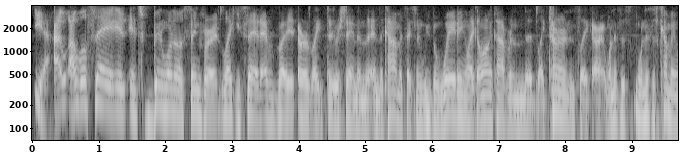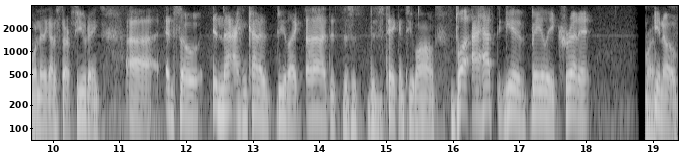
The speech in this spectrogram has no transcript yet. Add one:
Yeah, I, I will say it, it's been one of those things where, like you said, everybody, or like they were saying in the in the comment section, we've been waiting like a long time for them to like turn. It's like, all right, when is this? When is this coming? When are they going to start feuding? Uh, and so in that, I can kind of be like, uh, this, this is this is taking too long. But I have to give Bayley credit Right. you know,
